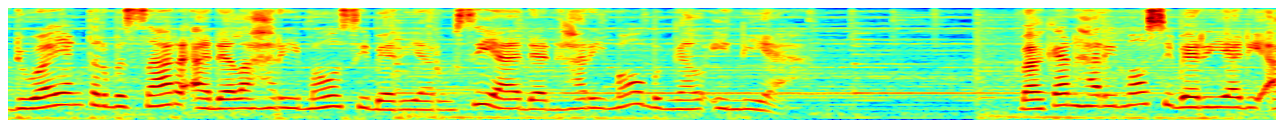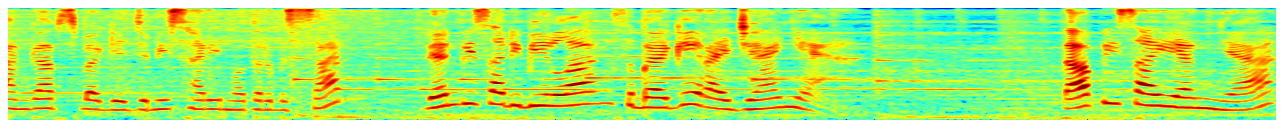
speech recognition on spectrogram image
dua yang terbesar adalah harimau Siberia Rusia dan harimau Bengal India. Bahkan harimau Siberia dianggap sebagai jenis harimau terbesar dan bisa dibilang sebagai rajanya. Tapi sayangnya,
